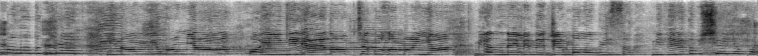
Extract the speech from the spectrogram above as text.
cırmaladı Ket? İnanmıyorum ya. Ay Nilya'ya ne yapacak o zaman ya? Mila'nın elini cırmaladıysa Nilya'ya da bir şey yapar.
